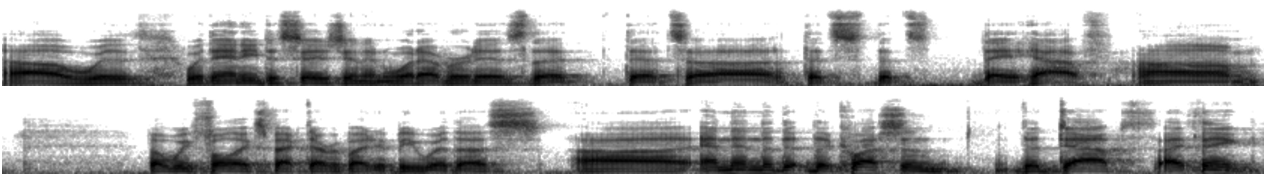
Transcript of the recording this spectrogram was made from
Uh, with with any decision and whatever it is that that uh, that's that's they have. Um, but we fully expect everybody to be with us. Uh, and then the, the question, the depth. I think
